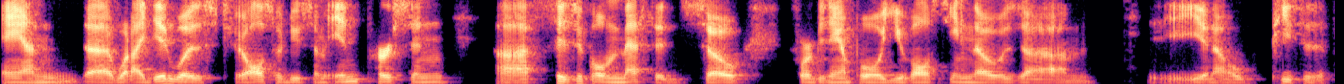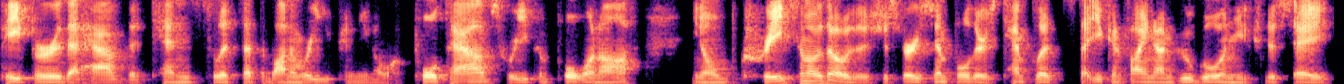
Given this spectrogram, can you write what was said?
And uh, what i did was to also do some in-person uh, physical methods. So for example you've all seen those um, you know pieces of paper that have the 10 slits at the bottom where you can you know pull tabs where you can pull one off you know create some of those. It's just very simple. There's templates that you can find on google and you can just say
